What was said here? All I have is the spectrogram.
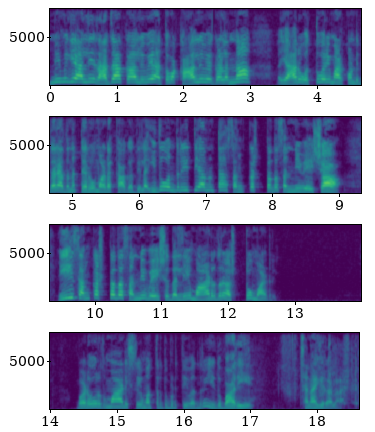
ನಿಮಗೆ ಅಲ್ಲಿ ರಾಜಾ ಕಾಲುವೆ ಅಥವಾ ಕಾಲುವೆಗಳನ್ನು ಯಾರು ಒತ್ತುವರಿ ಮಾಡ್ಕೊಂಡಿದ್ದಾರೆ, ಅದನ್ನು ತೆರವು ಮಾಡೋಕ್ಕಾಗೋದಿಲ್ಲ. ಇದು ಒಂದು ರೀತಿಯಾದಂತಹ ಸಂಕಷ್ಟದ ಸನ್ನಿವೇಶ. ಈ ಸಂಕಷ್ಟದ ಸನ್ನಿವೇಶದಲ್ಲಿ ಮಾಡಿದ್ರೆ ಅಷ್ಟು ಮಾಡ್ರಿ. ಬಡವ್ರದ್ದು ಮಾಡಿ ಶ್ರೀಮಂತರದ್ದು ಬಿಡ್ತೀವಂದ್ರೆ ಇದು ಭಾರಿ ಚೆನ್ನಾಗಿರಲ್ಲ ಅಷ್ಟೆ.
